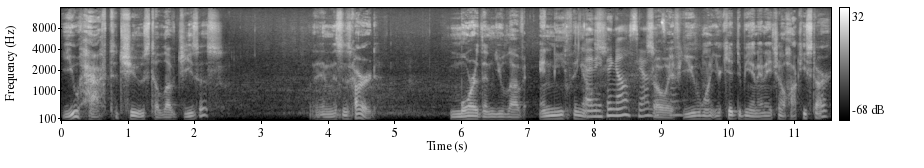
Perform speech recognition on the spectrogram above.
you have to choose to love Jesus, and this is hard, more than you love anything else. Anything else? Yeah. So if right. you want your kid to be an NHL hockey star,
